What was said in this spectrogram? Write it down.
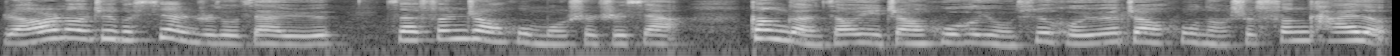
然而呢，这个限制就在于，在分账户模式之下，杠杆交易账户和永续合约账户呢是分开的，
